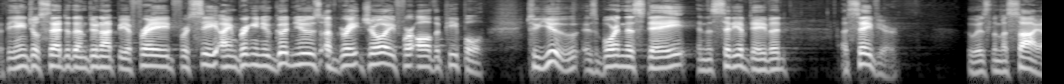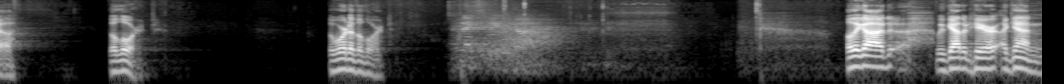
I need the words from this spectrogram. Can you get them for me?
But the angel said to them, Do not be afraid, for see, I am bringing you good news of great joy for all the people. To you is born this day in the city of David a Savior, who is the Messiah, the Lord. The word of the Lord. Holy God, we've gathered here again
